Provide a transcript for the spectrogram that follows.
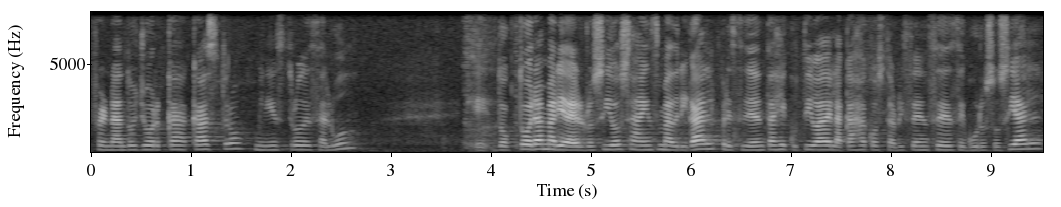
Fernando Yorca Castro, ministro de Salud, eh, doctora María del Rocío Sáenz Madrigal, presidenta ejecutiva de la Caja Costarricense de Seguro Social,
